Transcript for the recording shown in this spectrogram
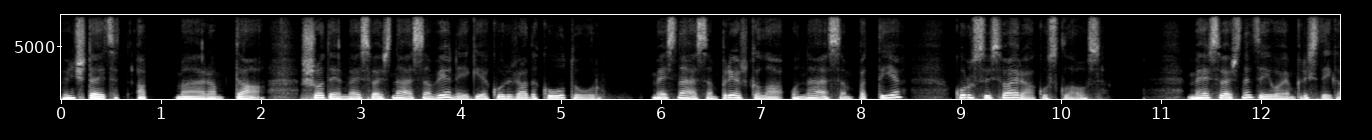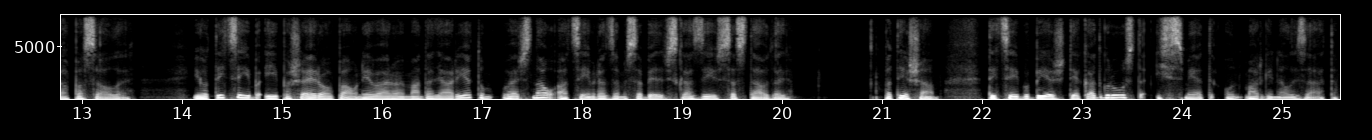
Viņš teica apmēram tā: Šodien mēs vairs neesam vienīgie, kuri rada kultūru. Mēs neesam priekšgalā un neesam pat tie, kurus visvairāk uzklausa. Mēs vairs nedzīvojam kristīgā pasaulē, jo ticība īpaši Eiropā un ievērojamā daļā rietumu vairs nav acīm redzama sabiedriskās dzīves sastāvdaļa. Patiešām, ticība bieži tiek atgrūsta, izsmieta un marginalizēta.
